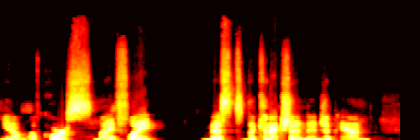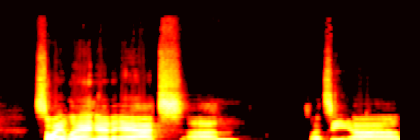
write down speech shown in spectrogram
you know, of course, my flight missed the connection in Japan, so I landed at um, let's see, uh,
